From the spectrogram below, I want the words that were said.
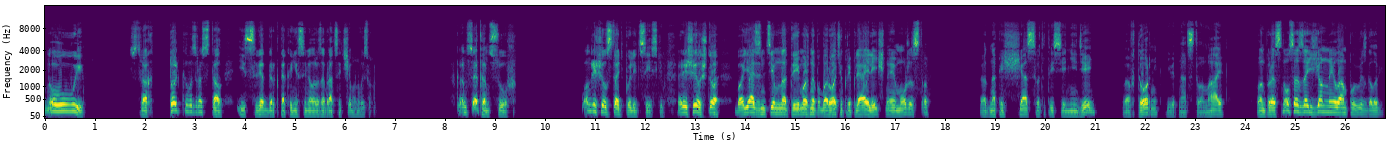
Но, увы, страх только возрастал, и Светберг так и не сумел разобраться, чем он вызван. В конце концов, он решил стать полицейским, решил, что боязнь темноты можно побороть, укрепляя личное мужество. Однако сейчас, в этот весенний день, во вторник, 19 мая, он проснулся с зажженной лампой в изголовье.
